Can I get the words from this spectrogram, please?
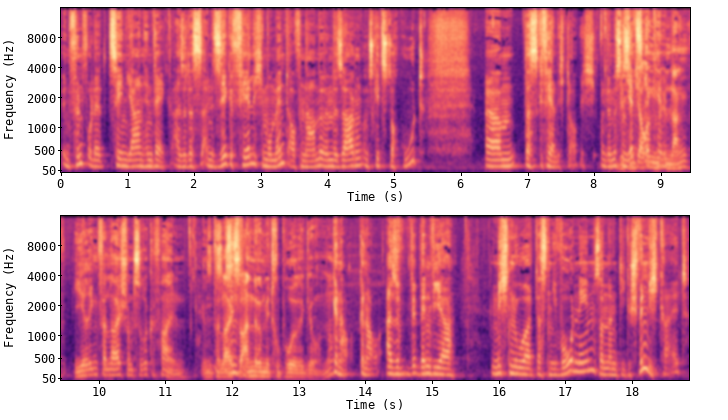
in fünf oder zehn Jahren hinweg. Also das ist eine sehr gefährliche Momentaufnahme, wenn wir sagen, uns geht's doch gut. Ähm, das ist gefährlich, glaube ich. Und wir müssen wir sind jetzt ja auch im, im, langjährigen Vergleich schon zurückgefallen im Vergleich zu anderen Metropolregionen. Ne? Genau, genau. Also wenn wir nicht nur das Niveau nehmen, sondern die Geschwindigkeit,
